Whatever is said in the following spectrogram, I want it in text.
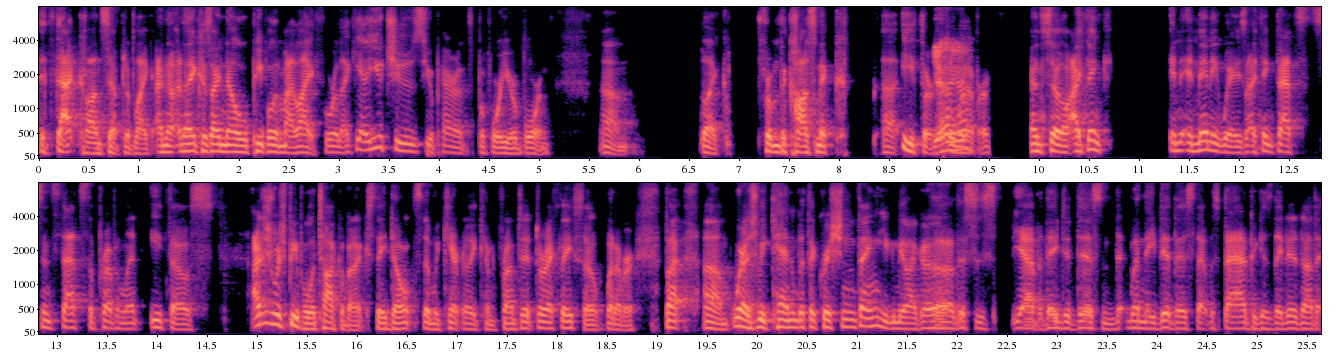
it's that concept of like I know, and because I, I, know people in my life who are like, yeah, you choose your parents before you were born, um, like from the cosmic uh, ether yeah, or whatever. Yeah. And so I think in in many ways, I think that's since that's the prevalent ethos. I just wish people would talk about it because they don't. So then we can't really confront it directly. So whatever. But um, whereas we can with the Christian thing, you can be like, "Oh, this is yeah," but they did this, and th- when they did this, that was bad because they did other.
